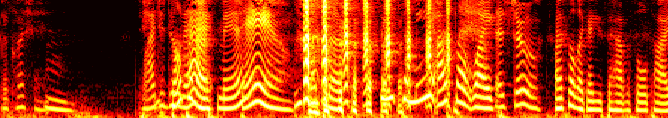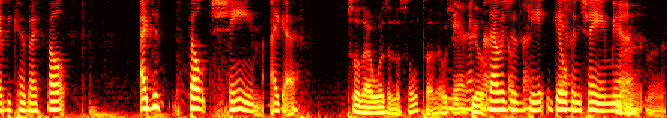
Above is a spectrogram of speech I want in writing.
Good question. Mm. Why'd You you do stumping that? us, man? Damn. You stumping us. See, to me, I felt like That's true. I felt like I used to have a soul tie because I felt, I just felt shame. I guess So that wasn't a soul tie. That was Yeah, your guilt. that was just tie. ga- guilt Yeah. and shame. Yeah. Right, right.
